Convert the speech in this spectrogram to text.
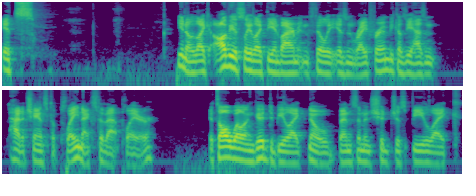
it's you know like obviously like the environment in Philly isn't right for him because he hasn't had a chance to play next to that player it's all well and good to be like no Ben Simmons should just be like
